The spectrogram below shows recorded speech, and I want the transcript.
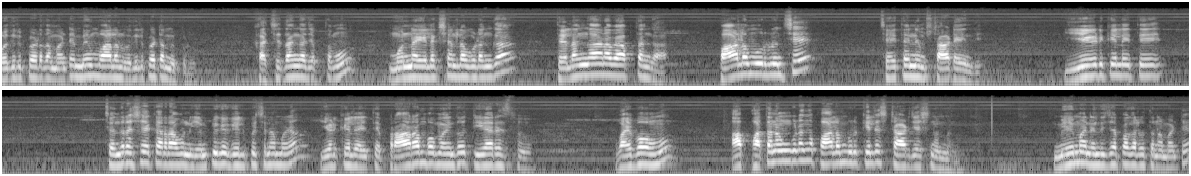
వదిలిపెడదామంటే మేము వాళ్ళని వదిలిపెట్టాం ఇప్పుడు. ఖచ్చితంగా చెప్తాము మొన్న ఎలక్షన్లో కూడా తెలంగాణ వ్యాప్తంగా పాలమూరు నుంచే చైతన్యం స్టార్ట్ అయింది. ఏడుకెళ్ళైతే చంద్రశేఖరరావుని ఎంపీగా గెలిపించినామో ఏడుకెళ్ళి అయితే ప్రారంభమైందో టీఆర్ఎస్ వైభవము ఆ పతనం కూడా పాలమూరుకి వెళ్ళి స్టార్ట్ చేసినాం మేము. మేమని ఎందుకు చెప్పగలుగుతున్నామంటే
